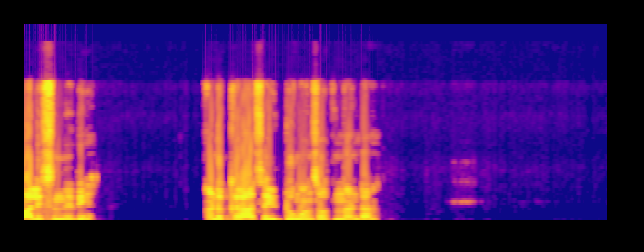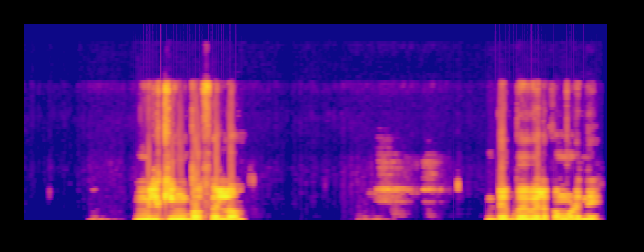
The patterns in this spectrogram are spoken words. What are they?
పాలిస్తుంది ఇది. అండ్ క్రాస్ అయ్యి టూ మంత్స్ అవుతుందంట. మిల్కింగ్ బఫెల్లో డెబ్బై వేలకు అమ్ముడింది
